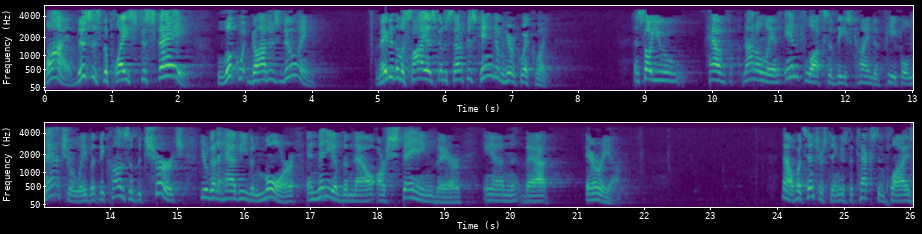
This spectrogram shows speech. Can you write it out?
My, this is the place to stay. Look what God is doing. Maybe the Messiah is going to set up his kingdom here quickly. And so you have not only an influx of these kind of people naturally, but because of the church, you're going to have even more, and many of them now are staying there in that area. Now, what's interesting is the text implies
